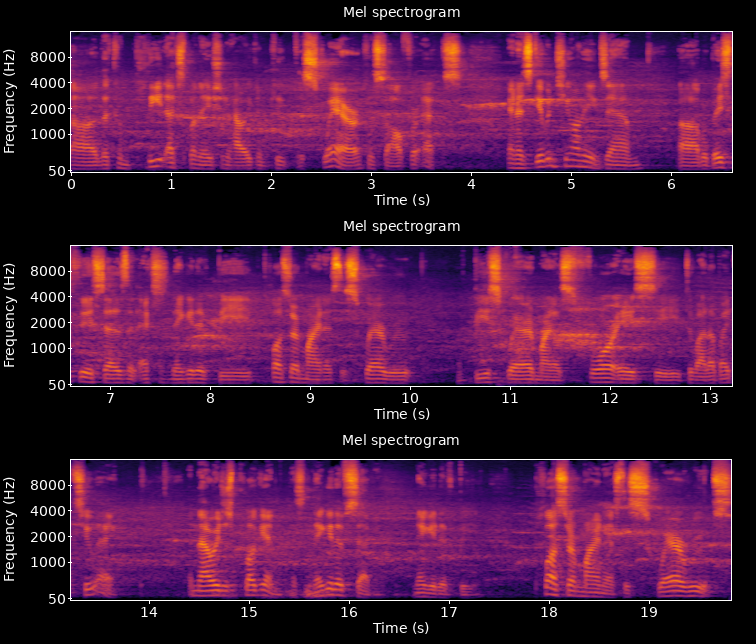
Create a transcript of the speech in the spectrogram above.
uh, the complete explanation of how we complete the square to solve for x. And it's given to you on the exam, uh, but basically it says that x is negative b plus or minus the square root of b squared minus 4ac divided by 2a. And now we just plug in. It's negative 7, negative b, plus or minus the square roots,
